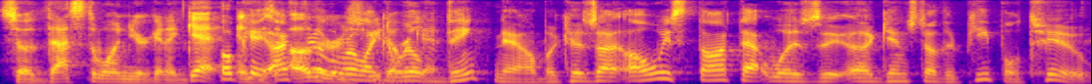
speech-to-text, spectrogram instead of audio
So that's the one you're going to get. and Okay, I feel more like a real get. dink now because I always thought that was uh, against other people too.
